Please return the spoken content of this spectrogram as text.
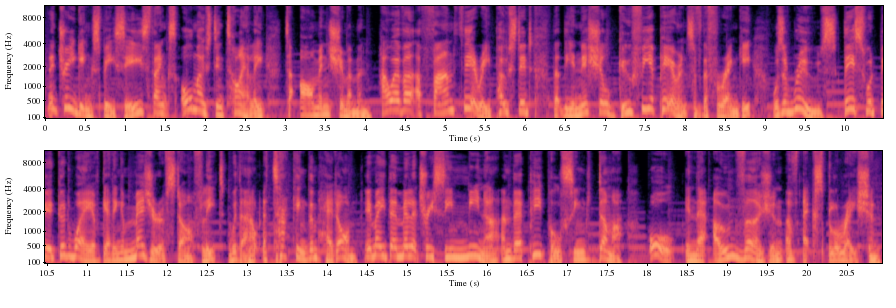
an intriguing species thanks almost entirely to Armin Shimerman. However, a fan theory posted that the initial goofy appearance of the Ferengi was a ruse. This would be a good way of getting a measure of Starfleet without attacking them head on. It made their military seem meaner and their people seemed dumber, all in their own version of exploration.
